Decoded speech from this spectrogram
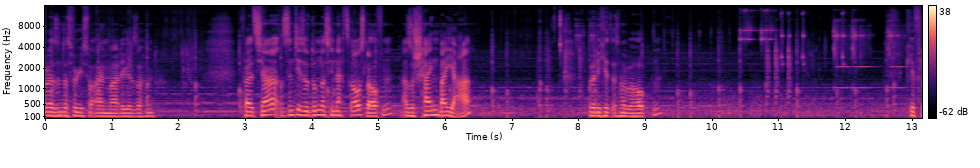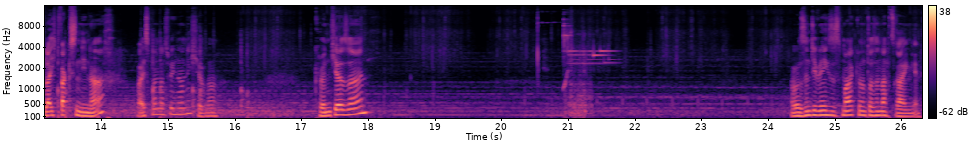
Oder sind das wirklich so einmalige Sachen? Falls ja, sind die so dumm, dass sie nachts rauslaufen? Also scheinbar ja. Würde ich jetzt erstmal behaupten. Okay, vielleicht wachsen die nach. Weiß man natürlich noch nicht, aber... Könnte ja sein. Aber sind die wenigstens smart genug, dass sie nachts reingehen?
